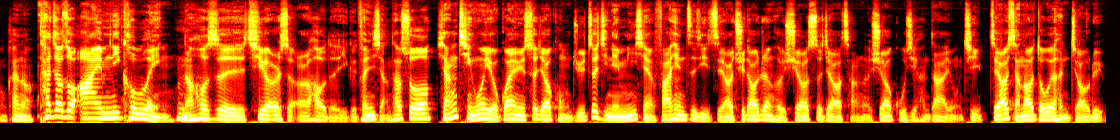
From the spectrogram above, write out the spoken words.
我看到他叫做 I am Nico Lin，然后是七月二十二号的一个分享。他说想请问有关于社交恐惧，这几年明显发现自己只要去到任何需要社交的场合，需要鼓起很大的勇气，只要想到都会很焦虑。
